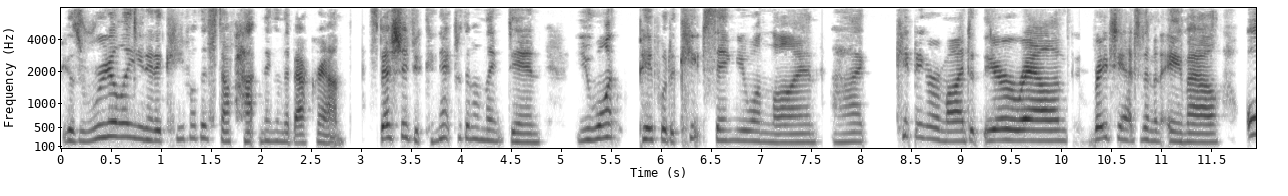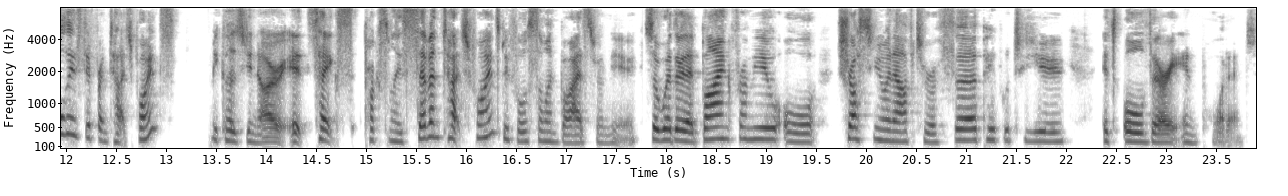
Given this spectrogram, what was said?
because really you need to keep all this stuff happening in the background, especially if you connect with them on LinkedIn. You want people to keep seeing you online, uh, keeping a reminder that you're around, reaching out to them in email, all these different touch points because you know it takes approximately seven touch points before someone buys from you. So whether they're buying from you or trusting you enough to refer people to you, it's all very important.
